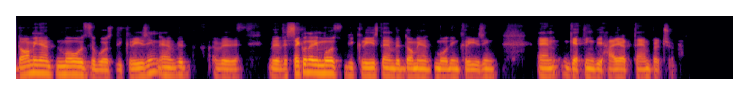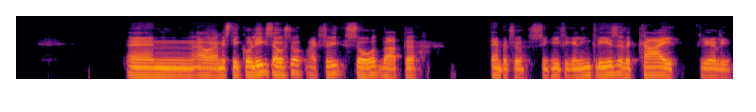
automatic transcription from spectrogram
dominant modes was decreasing and the, the, the, the secondary modes decreased and the dominant mode increasing. and getting the higher temperature. And our MST colleagues also actually saw that uh, temperature significantly increase. The chi clearly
